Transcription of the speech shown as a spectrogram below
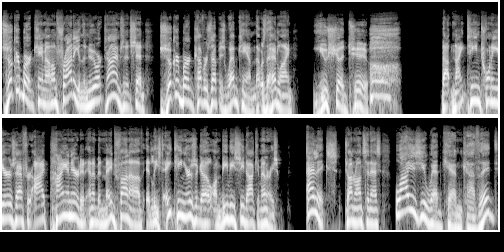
Zuckerberg came out on Friday in the New York Times, and it said, Zuckerberg covers up his webcam. That was the headline. You should too. About 19, 20 years after I pioneered it and have been made fun of at least 18 years ago on BBC documentaries. Alex, Jon Ronson asks, why is your webcam covered?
